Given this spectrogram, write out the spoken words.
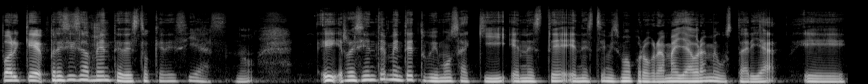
porque precisamente de esto que decías, ¿no? Y recientemente tuvimos aquí en este, en este mismo programa y ahora me gustaría eh,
